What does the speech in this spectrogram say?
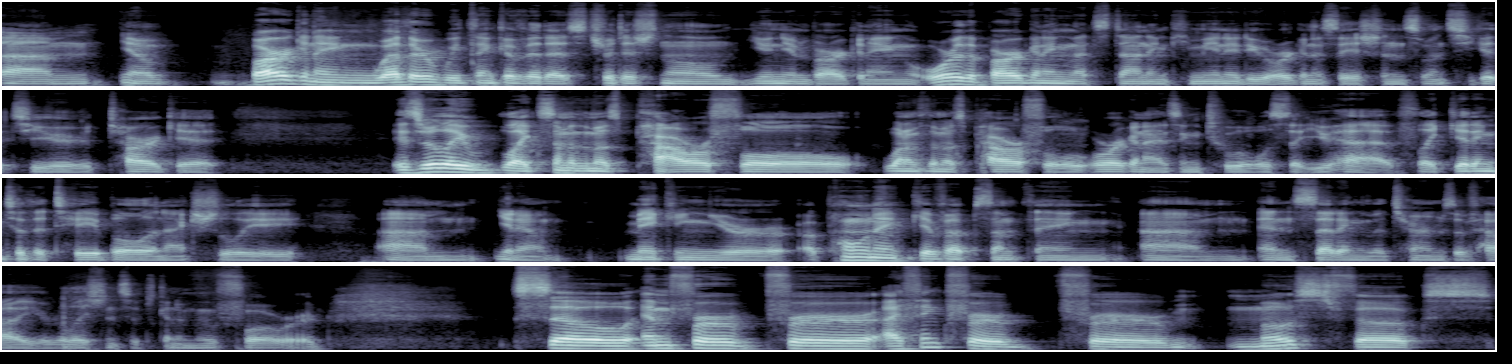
um, you know bargaining, whether we think of it as traditional union bargaining or the bargaining that's done in community organizations once you get to your target, is really like some of the most powerful, one of the most powerful organizing tools that you have. Like getting to the table and actually, um, you know, making your opponent give up something um, and setting the terms of how your relationship's going to move forward so and for for i think for for most folks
